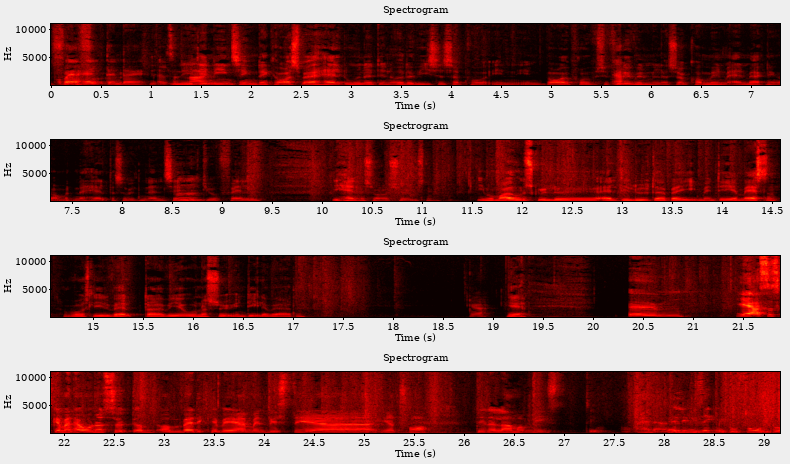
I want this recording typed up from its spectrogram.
for, at være halvt den dag. Altså, nej, nej, det er den ene ting. Den kan også være halvt, uden at det er noget, der viser sig på en, en bøjeprøve. Selvfølgelig ja. vil man så komme med en anmærkning om, at den er halvt, og så vil den antageligt mm. jo falde i handelsundersøgelsen. I må meget undskylde øh, alt det lyd, der er bag men det er massen, vores lille valg, der er ved at undersøge en del af verden. Ja. Ja. Øhm, ja, så skal man have undersøgt om, om, hvad det kan være, men hvis det er, jeg tror, det der larmer mest, han har heldigvis ikke mikrofon på,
